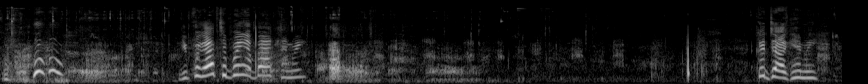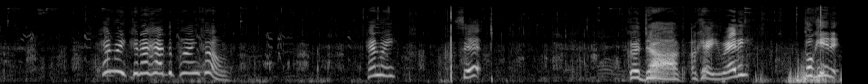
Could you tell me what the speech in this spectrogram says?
you forgot to bring it back, Henry. Good dog, Henry. Henry, can I have the pine cone? Henry, sit. Good dog. Okay, you ready? Go get it.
